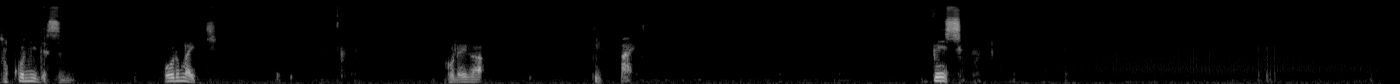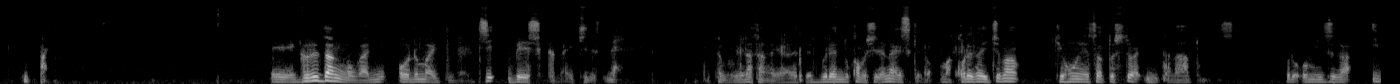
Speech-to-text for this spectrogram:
そこにですね、オールマイティ。これが1杯。ベーシック。一杯。えー、グル団子が2、オールマイティが1、ベーシックが1ですね。多分皆さんがやられてるブレンドかもしれないですけど、まあこれが一番基本餌としてはいいかなと思います。これお水が1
